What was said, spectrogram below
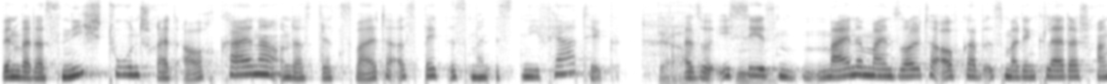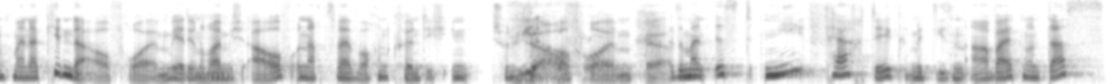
wenn wir das nicht tun, schreit auch keiner. Und das, der zweite Aspekt ist, man ist nie fertig. Ja. Also ich sehe es, hm. meine, mein sollte Aufgabe ist mal den Kleiderschrank meiner Kinder aufräumen. Ja, den mhm. räume ich auf und nach zwei Wochen könnte ich ihn schon wieder, wieder aufräumen. aufräumen. Ja. Also man ist nie fertig mit diesen Arbeiten und das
